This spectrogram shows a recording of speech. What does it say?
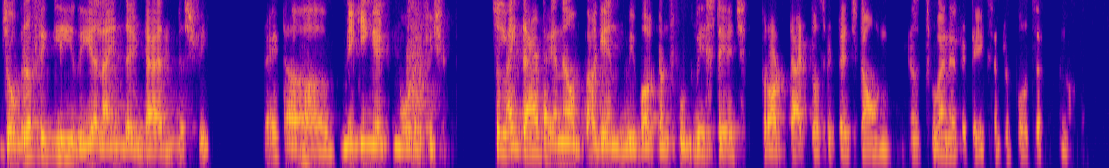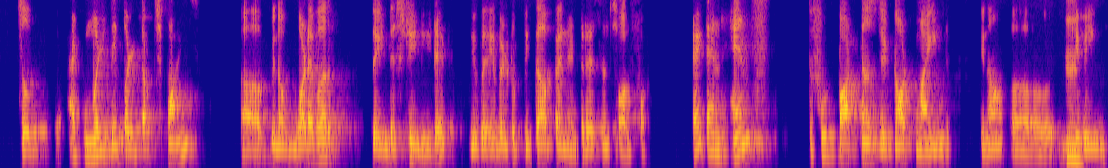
geographically realign the entire industry. Right. Uh, making it more efficient. So like that, you know, again, we worked on food wastage, brought that percentage down you know, through analytics and reports and, and all so at multiple touch points, uh, you know, whatever the industry needed, we were able to pick up and address and solve for. Right. And hence the food partners did not mind, you know, uh, mm. giving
